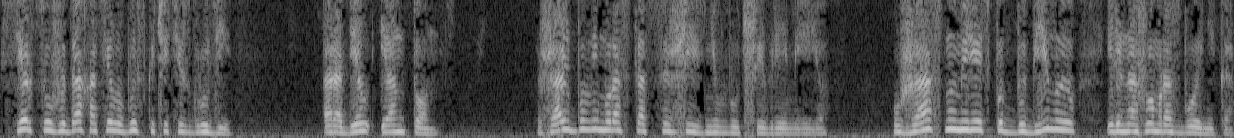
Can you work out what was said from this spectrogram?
Сердце у жида хотело выскочить из груди. Оробел и Антон. Жаль было ему расстаться с жизнью в лучшее время ее. Ужасно умереть под дубиную или ножом разбойника.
